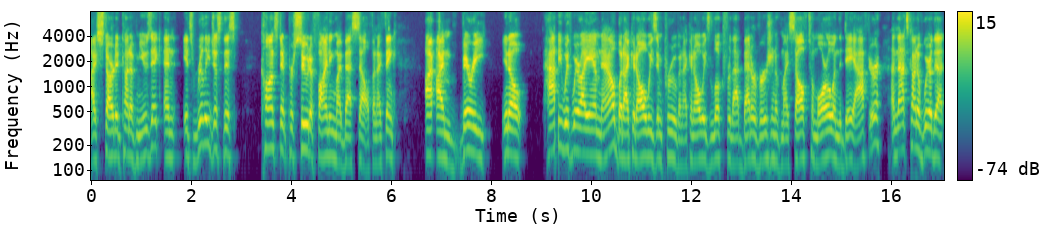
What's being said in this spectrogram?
I started kind of music. And it's really just this constant pursuit of finding my best self. And I think I, I'm very, you know, happy with where I am now, but I could always improve and I can always look for that better version of myself tomorrow and the day after. And that's kind of where that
